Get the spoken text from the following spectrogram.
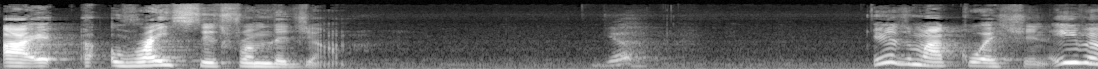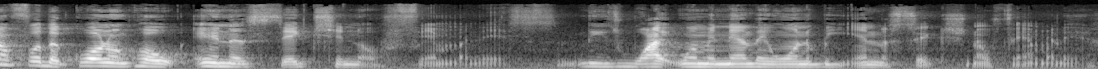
are racist from the jump. Here's my question. Even for the quote unquote intersectional feminists, these white women now they want to be intersectional feminists.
